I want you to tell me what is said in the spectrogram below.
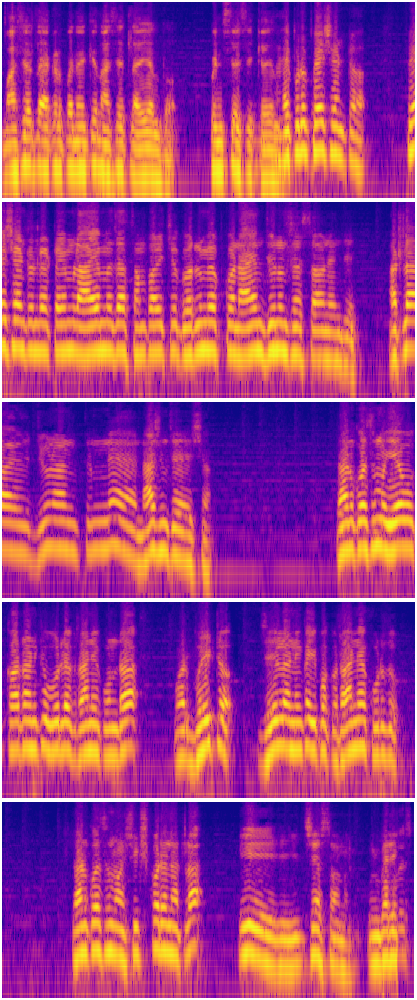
మా చేతిలో ఎక్కడ పనికి నా చేతిలో అయ్యలేదు పెంచేసి ఇప్పుడు పేషెంట్ పేషెంట్ ఉండే టైంలో ఆయన మీద సంపాదించి గొర్రెలు మేపుకొని ఆయన జీవనం చేస్తా ఉన్నింది అట్లా జీవనాన్ని నాశనం చేసేసాం. దానికోసం ఏ కారణానికి ఊర్లోకి రానియకుండా వారు బయట జైల్లో ఇంకా ఈ పక్క రానియకూడదు. దానికోసం మనం శిక్ష పడినట్ల ಈ ಪೊಲೀಸ್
